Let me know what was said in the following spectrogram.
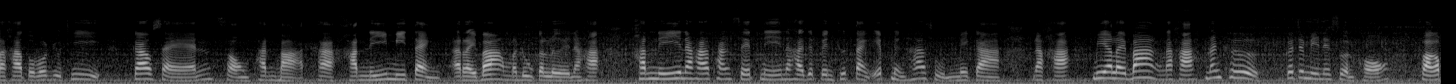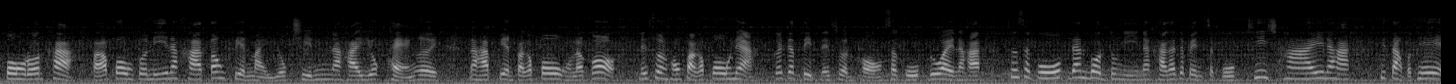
ราคาตัวรถอยู่ที่9,200,000 บาทค่ะ คันนี้มีแต่งอะไรบ้างมาดูกันเลยนะคะ คันนี้นะคะทั้งเซตนี้นะคะจะเป็นชุดแต่ง F150 เมกานะคะ มีอะไรบ้างนะคะ นั่นคือก็จะมีในส่วนของ ฝากระโปรงรถค่ะ ฝากระโปรงตัวนี้นะคะ ต้องเปลี่ยนใหม่ยกชิ้นนะคะ ยกแผงเลยนะคะ เปลี่ยนฝากระโปรง แล้วก็ในส่วนของฝากระโปรงเนี่ยก็จะติดในส่วนของสกู๊ปด้วยนะคะ ซึ่งสกู๊ปด้านบนตรงนี้นะคะ ก็จะเป็นสกู๊ปที่ใช้นะคะ ที่ต่างประเทศ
